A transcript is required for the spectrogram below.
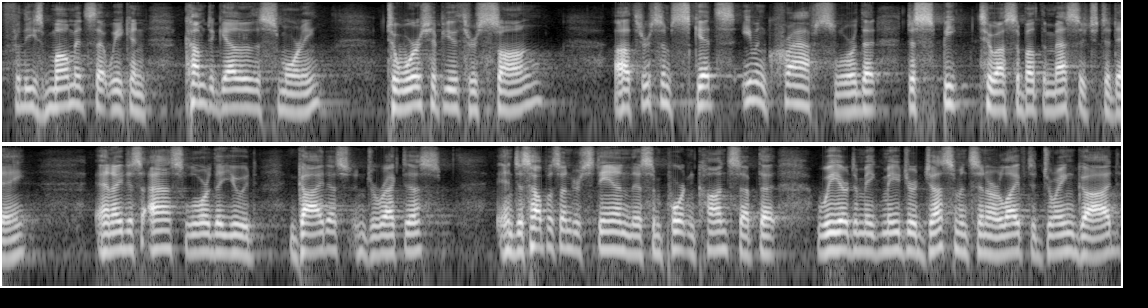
for these moments that we can come together this morning to worship you through song uh, through some skits, even crafts, Lord, that just speak to us about the message today. And I just ask, Lord, that you would guide us and direct us and just help us understand this important concept that we are to make major adjustments in our life to join God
